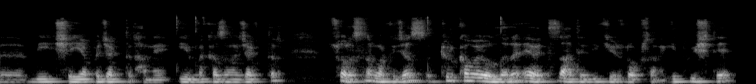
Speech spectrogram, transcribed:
e, bir şey yapacaktır. Hani ivme kazanacaktır. Sonrasına bakacağız. Türk Hava Yolları evet zaten 290'a gitmişti.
